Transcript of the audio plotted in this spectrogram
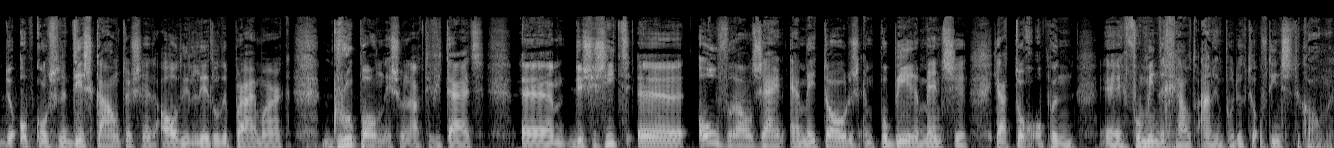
De opkomst van de discounters, hè, de Aldi, Lidl, de Primark. Groupon is zo'n activiteit. Ehm, dus je ziet, overal zijn er methodes en proberen mensen ja, toch op een, eh, voor minder geld aan hun producten of diensten te komen.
